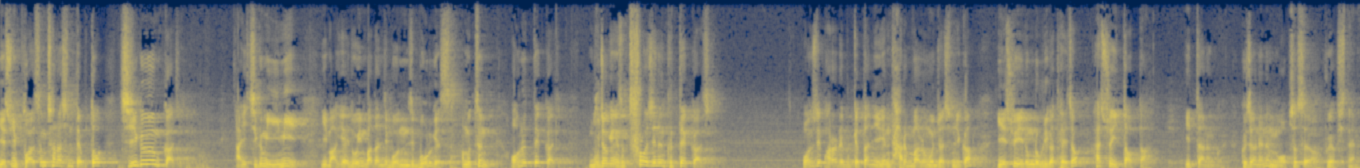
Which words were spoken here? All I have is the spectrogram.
예수님 부활 승천하신 때부터 지금까지 아니 지금 이미 이 마귀가 노인받았는지 뭔지 모르겠어. 아무튼 어느 때까지 무적행에서 풀어지는 그때까지 원수의 발 아래 묶였다는 얘기는 다른 말로 뭔지 아십니까? 예수의 이름으로 우리가 대적할 수 있다 없다 있다는 거예요. 그 전에는 없었어요. 구약 시대는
